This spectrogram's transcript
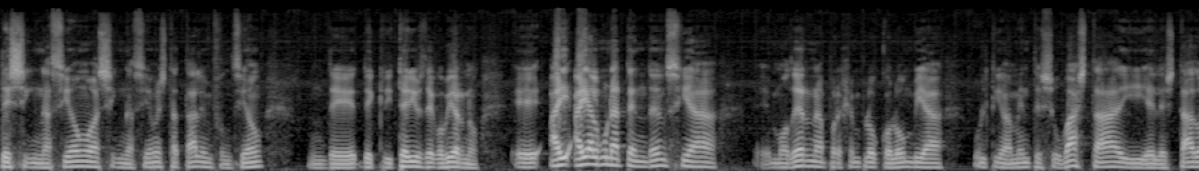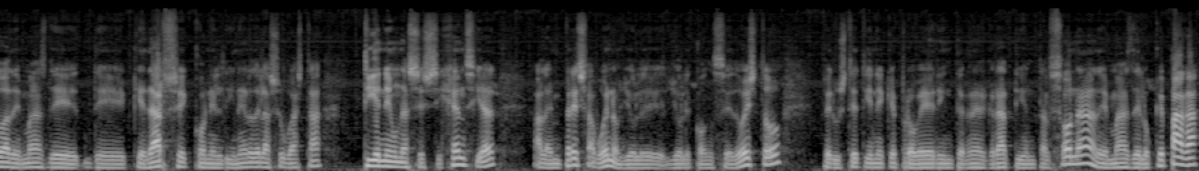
designación o asignación estatal en función de, criterios de gobierno. Eh, ¿hay, ¿hay, alguna tendencia eh, moderna, por ejemplo, Colombia últimamente subasta y el Estado, además de, de, quedarse con el dinero de la subasta, tiene unas exigencias a la empresa? Bueno, yo le, yo le concedo esto, pero usted tiene que proveer Internet gratis en tal zona, además de lo que paga.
